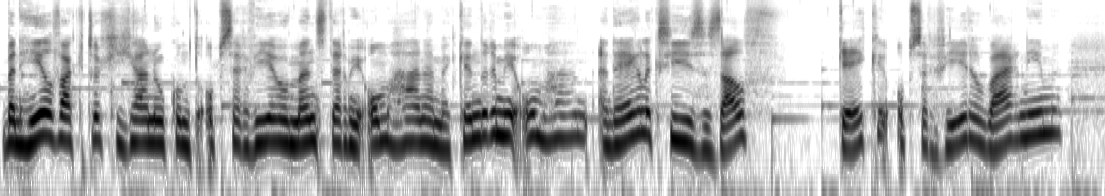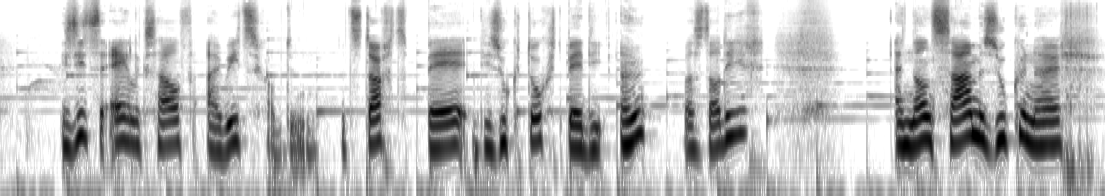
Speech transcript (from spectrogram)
Ik ben heel vaak teruggegaan ook om te observeren hoe mensen daarmee omgaan en met kinderen mee omgaan. En eigenlijk zie je ze zelf kijken, observeren, waarnemen. Je ziet ze eigenlijk zelf aan wetenschap doen. Het start bij die zoektocht, bij die un, was dat hier? En dan samen zoeken naar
